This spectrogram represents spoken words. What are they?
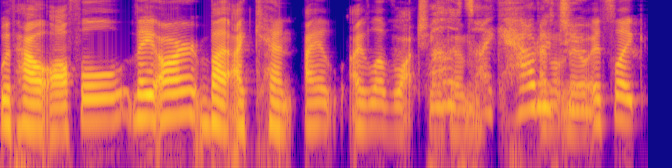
with how awful they are, but I can't. I I love watching Well, them. it's like, how did you know. It's like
